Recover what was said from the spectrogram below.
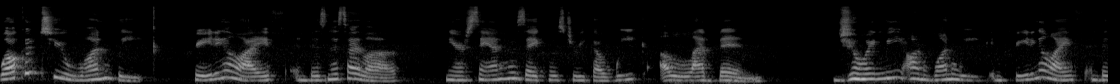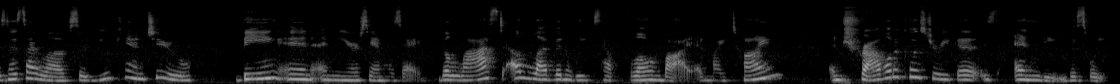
Welcome to One Week Creating a Life and Business I Love near San Jose, Costa Rica, week 11. Join me on One Week in Creating a Life and Business I Love so you can too, being in and near San Jose. The last 11 weeks have flown by, and my time and travel to Costa Rica is ending this week.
